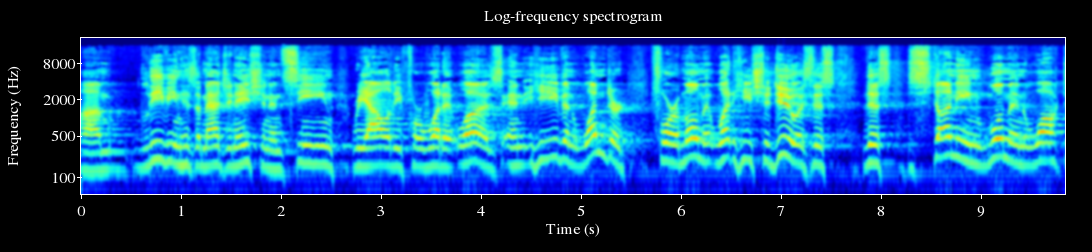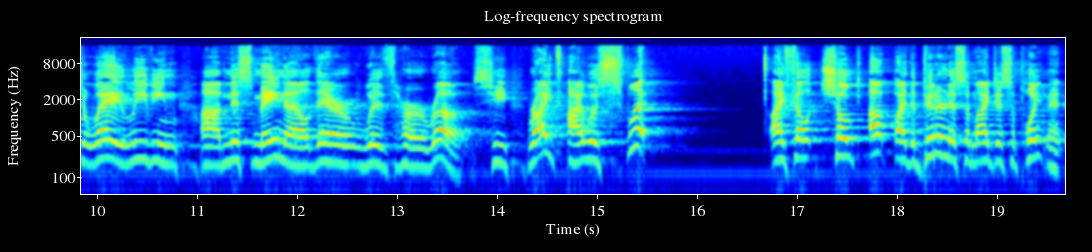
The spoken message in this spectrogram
um, leaving his imagination and seeing reality for what it was. And he even wondered for a moment what he should do as this, this stunning woman walked away, leaving uh, Miss Meynell there with her rose. He writes, I was split. I felt choked up by the bitterness of my disappointment,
